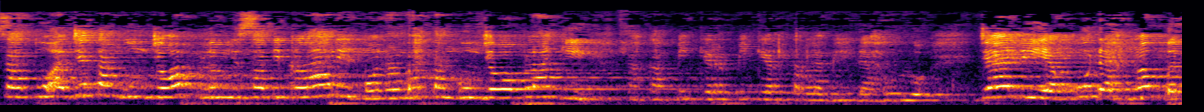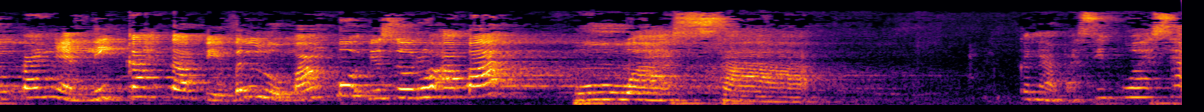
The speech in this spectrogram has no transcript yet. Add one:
Satu aja tanggung jawab belum bisa dikelarin, mau nambah tanggung jawab lagi. Maka pikir-pikir terlebih dahulu. Jadi yang udah ngebet pengen nikah tapi belum mampu disuruh apa? Puasa. Kenapa sih puasa?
